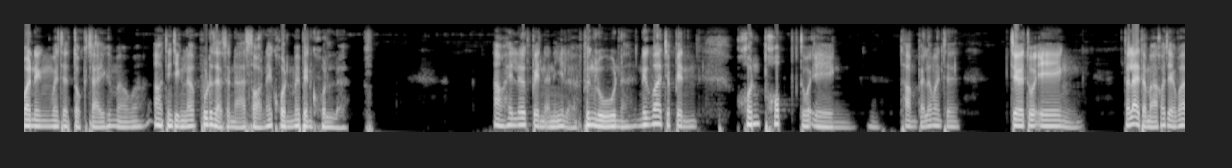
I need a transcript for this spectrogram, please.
วันหนึ่งมันจะตกใจขึ้นมาว่า อ้าวจริง ๆ แล้วพุทธศาสนาสอนให้คนไม่เป็นคนเหรอ อ้าวให้เลิกเป็นอันนี้เหรอ เพิ่งรู้นะ นึกว่าจะเป็นค้นพบตัวเองทำไปแล้วมันจะเจอตัวเอง แต่แรกแต่มาเข้าใจว่า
